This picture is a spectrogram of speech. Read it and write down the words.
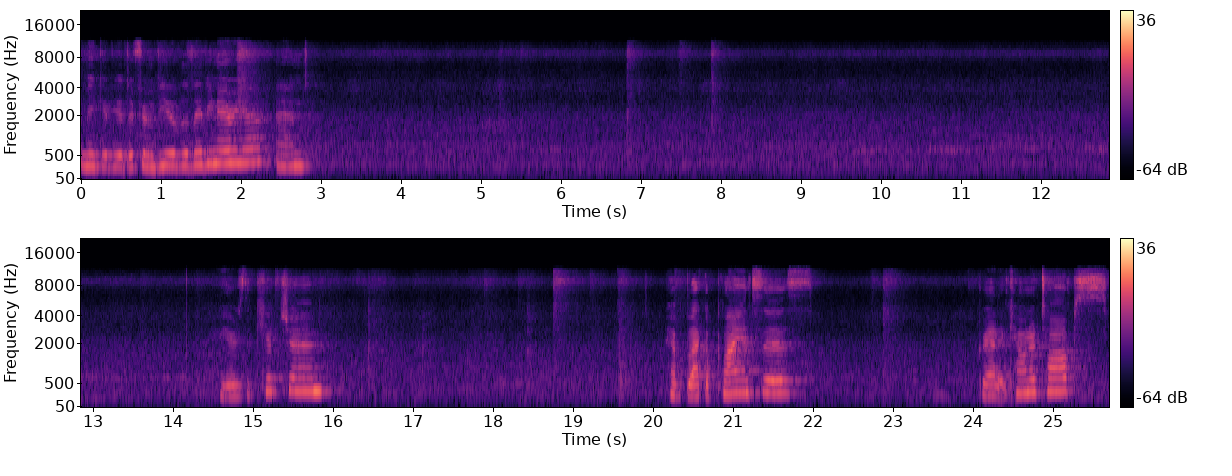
Let me give you a different view of the living area and here's the kitchen. Have black appliances, granite countertops.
